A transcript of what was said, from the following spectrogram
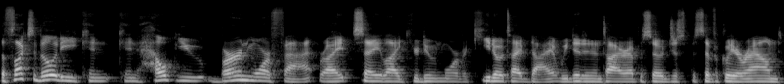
the flexibility can can help you burn more fat, right? Say like you're doing more of a keto type diet. We did an entire episode just specifically around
